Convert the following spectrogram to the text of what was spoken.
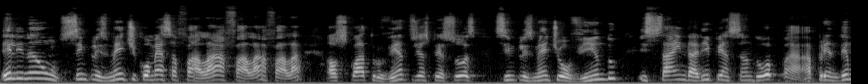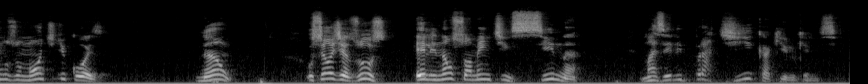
Ele não simplesmente começa a falar, falar, falar aos quatro ventos e as pessoas simplesmente ouvindo e saem dali pensando: opa, aprendemos um monte de coisa. Não. O Senhor Jesus, ele não somente ensina, mas ele pratica aquilo que ele ensina.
